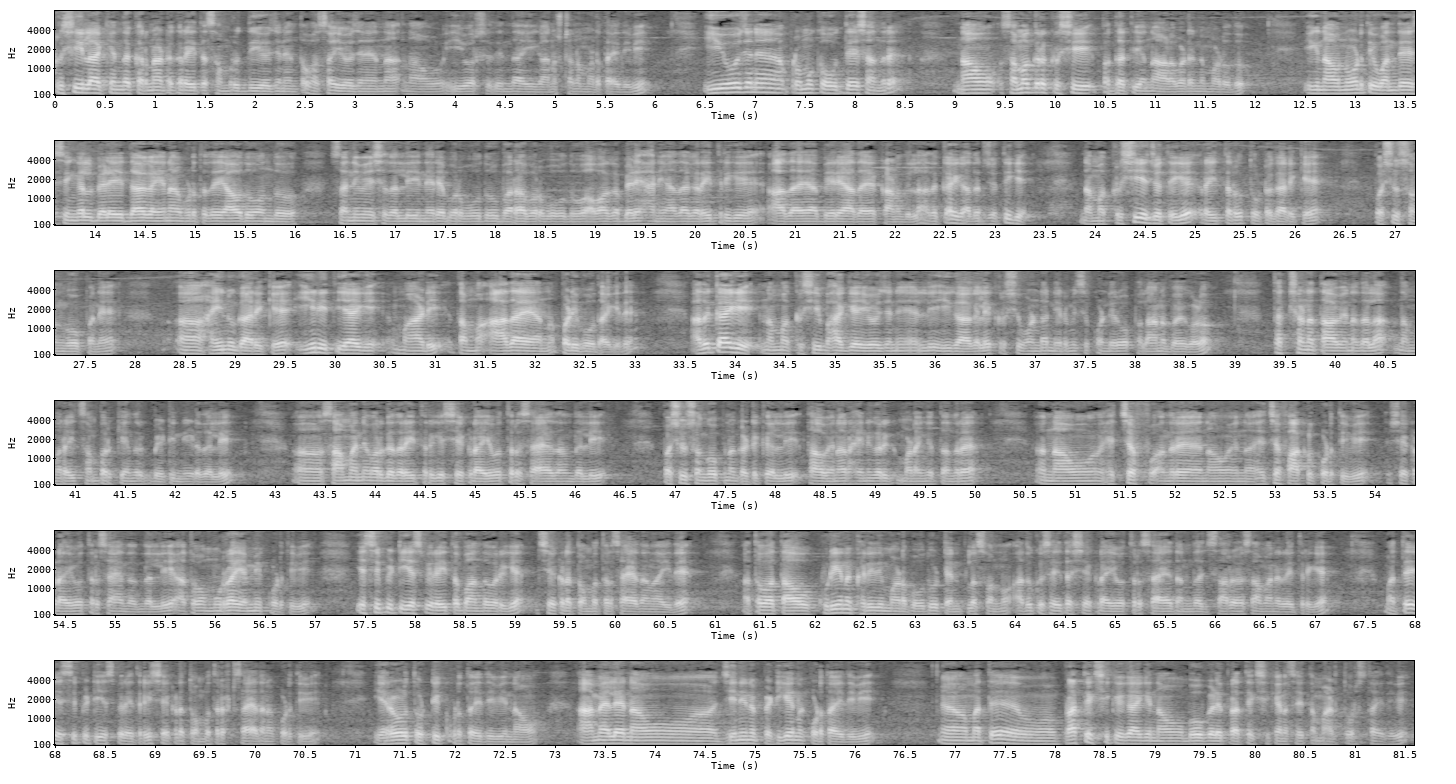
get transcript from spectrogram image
ಕೃಷಿ ಇಲಾಖೆಯಿಂದ ಕರ್ನಾಟಕ ರೈತ ಸಮೃದ್ಧಿ ಯೋಜನೆ ಅಂತ ಹೊಸ ಯೋಜನೆಯನ್ನು ನಾವು ಈ ವರ್ಷದಿಂದ ಈಗ ಅನುಷ್ಠಾನ ಮಾಡ್ತಾ ಇದ್ದೀವಿ. ಈ ಯೋಜನೆಯ ಪ್ರಮುಖ ಉದ್ದೇಶ ಅಂದರೆ ನಾವು ಸಮಗ್ರ ಕೃಷಿ ಪದ್ಧತಿಯನ್ನು ಅಳವಡನೆ ಮಾಡೋದು. ಈಗ ನಾವು ನೋಡ್ತೀವಿ ಒಂದೇ ಸಿಂಗಲ್ ಬೆಳೆ ಇದ್ದಾಗ ಏನಾಗ್ಬಿಡ್ತದೆ? ಯಾವುದೋ ಒಂದು ಸನ್ನಿವೇಶದಲ್ಲಿ ನೆರೆ ಬರ್ಬೋದು, ಬರ ಬರ್ಬೋದು. ಆವಾಗ ಬೆಳೆ ಹಾನಿ ಆದಾಗ ರೈತರಿಗೆ ಆದಾಯ, ಬೇರೆ ಆದಾಯ ಕಾಣೋದಿಲ್ಲ ಅದಕ್ಕಾಗಿ ಅದರ ಜೊತೆಗೆ ನಮ್ಮ ಕೃಷಿಯ ಜೊತೆಗೆ ರೈತರು ತೋಟಗಾರಿಕೆ, ಪಶುಸಂಗೋಪನೆ ಹೈನುಗಾರಿಕೆ ಈ ರೀತಿಯಾಗಿ ಮಾಡಿ ತಮ್ಮ ಆದಾಯವನ್ನು ಪಡಿಬೋದಾಗಿದೆ ಅದಕ್ಕಾಗಿ ನಮ್ಮ ಕೃಷಿ ಭಾಗ್ಯ ಯೋಜನೆಯಲ್ಲಿ ಈಗಾಗಲೇ ಕೃಷಿ ಹೊಂಡ ನಿರ್ಮಿಸಿಕೊಂಡಿರುವ ಫಲಾನುಭವಿಗಳು ತಕ್ಷಣ ತಾವೇನದಲ್ಲ ನಮ್ಮ ರೈತ ಸಂಪರ್ಕ ಕೇಂದ್ರಕ್ಕೆ ಭೇಟಿ ನೀಡದಲ್ಲಿ ಸಾಮಾನ್ಯ ವರ್ಗದ ರೈತರಿಗೆ ಶೇಕಡ ಐವತ್ತರ ಸಹಾಯಧನದಲ್ಲಿ ಪಶುಸಂಗೋಪನಾ ಘಟಕದಲ್ಲಿ ತಾವೇನಾರು ಹೈನುಗಾರಿಕೆ ಮಾಡಂಗಿತ್ತಂದರೆ ನಾವು ಹೆಚ್ ಎಫ್ ಅಂದರೆ ನಾವು ಏನು ಹೆಚ್ ಎಫ್ ಆಕಳು ಕೊಡ್ತೀವಿ, ಶೇಕಡ ಐವತ್ತರ ಸಹಾಯಧನದಲ್ಲಿ ಅಥವಾ ಮೂರ ಎಮ್ಮಿ ಕೊಡ್ತೀವಿ. S C P T S P ರೈತ ಬಾಂಧವರಿಗೆ ಶೇಕಡ ತೊಂಬತ್ತರ ಸಹಾಯಧನ ಇದೆ. ಅಥವಾ ತಾವು ಕುರಿಯನ್ನು ಖರೀದಿ ಮಾಡಬಹುದು ಟೆನ್ ಪ್ಲಸ್ ಒನ್ನು ಅದಕ್ಕೂ ಸಹಿತ ಶೇಕಡ ಐವತ್ತರ ಸಹಾಯಧನದ ಸರ್ವಸಾಮಾನ್ಯ ರೈತರಿಗೆ. ಮತ್ತು S C P T S P ರೈತರಿಗೆ ಶೇಕಡ ತೊಂಬತ್ತರಷ್ಟು ಸಹಾಯಧನ ಕೊಡ್ತೀವಿ. ಎರೆಹುಳು ತೊಟ್ಟಿ ಕೊಡ್ತಾ ಇದ್ದೀವಿ ನಾವು. ಆಮೇಲೆ ನಾವು ಜೇನಿನ ಪೆಟ್ಟಿಗೆನ ಕೊಡ್ತಾ ಇದ್ದೀವಿ. ಮತ್ತು ಪ್ರಾತ್ಯಕ್ಷಿಕೆಗಾಗಿ ನಾವು ಬಹುಬೆಳೆ ಪ್ರಾತ್ಯಕ್ಷಿಕೆಯನ್ನು ಸಹಿತ ಮಾಡಿ ತೋರಿಸ್ತಾ ಇದ್ದೀವಿ.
